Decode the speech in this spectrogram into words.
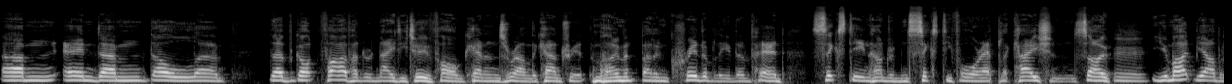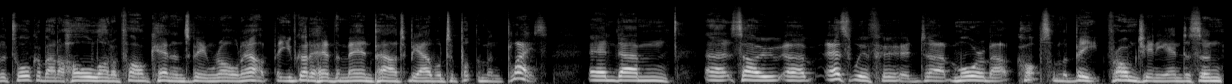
um, and um, they'll uh, They've got 582 fog cannons around the country at the moment, but incredibly, they've had 1,664 applications. So mm. you might be able to talk about a whole lot of fog cannons being rolled out, but you've got to have the manpower to be able to put them in place. And um, uh, so, uh, as we've heard uh, more about cops on the beat from Ginny Andersen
